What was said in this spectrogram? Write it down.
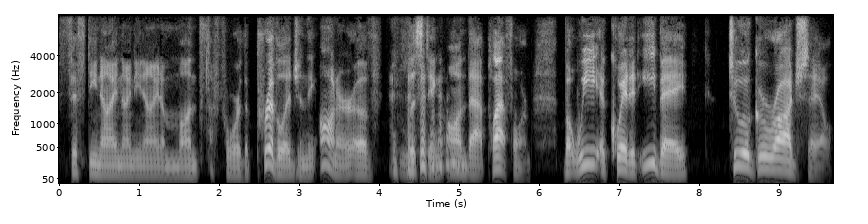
fifty nine ninety nine a month for the privilege and the honor of listing on that platform. But we equated eBay to a garage sale.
